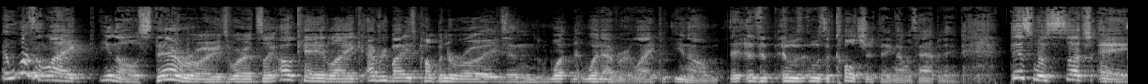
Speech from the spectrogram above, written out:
It wasn't like you know steroids where it's like okay, like everybody's pumping the roids and what whatever. Like you know, it, it, it was it was a culture thing that was happening. This was such a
